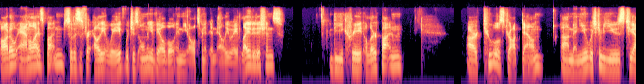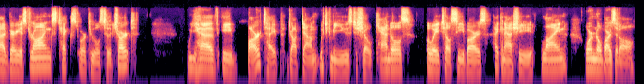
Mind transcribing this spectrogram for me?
auto analyze button. So this is for Elliott Wave, which is only available in the Ultimate and Wave Light editions. The create alert button, our tools drop down uh, menu, which can be used to add various drawings, text, or tools to the chart. We have a bar type drop down, which can be used to show candles, OHLC bars, Heikin Ashi, line, or no bars at all.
